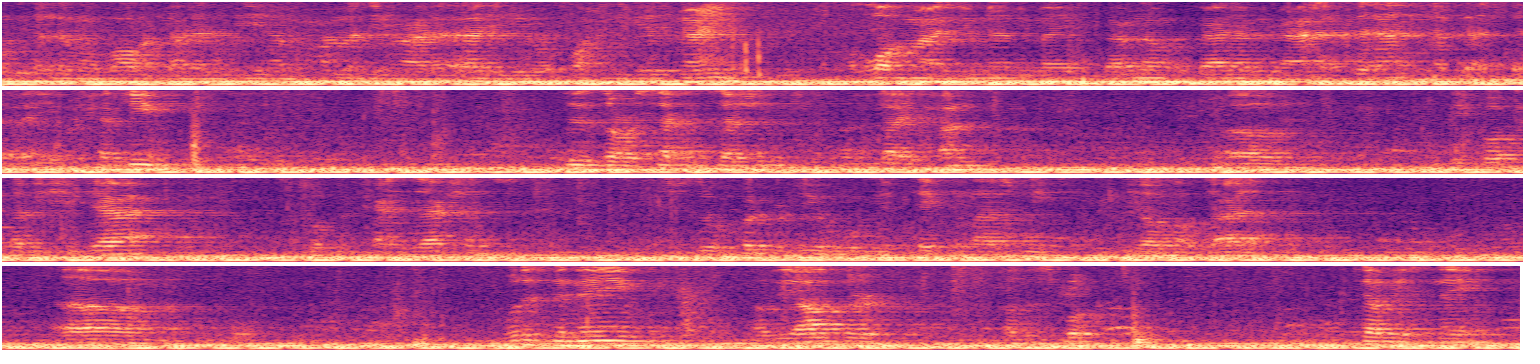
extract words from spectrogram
وسلم وبارك على نبينا محمد وعلى آله وصحبه أجمعين اللهم علمنا بما ينفعنا وانفعنا بما علمتنا إنك أنت العليم الحكيم This is our second session, Lillahi alhamd, of the book Abi Shuja', Book of Transactions. Just do a quick review of what we have taken last week, inshallah ta'ala. Um, what is the name of the author of this book? Tell me his name.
